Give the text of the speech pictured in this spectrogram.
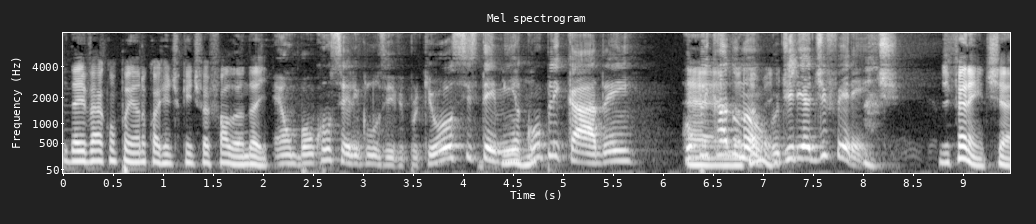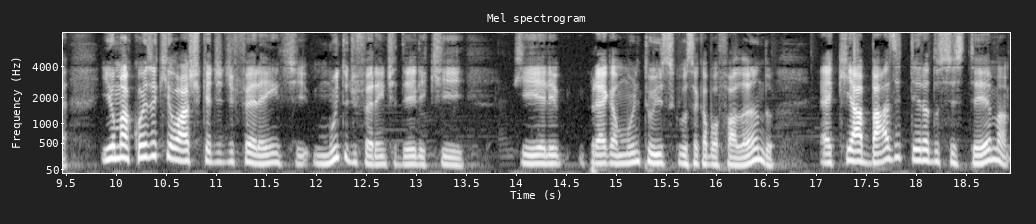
e daí vai acompanhando com a gente o que a gente vai falando aí. É um bom conselho, inclusive, porque o sisteminha uhum. complicado, hein? Complicado é, não, eu diria diferente. diferente, é. E uma coisa que eu acho que é de diferente, muito diferente dele, que, que ele prega muito isso que você acabou falando, é que a base inteira do sistema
